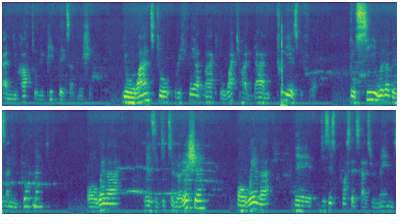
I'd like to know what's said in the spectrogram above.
and you have to repeat the examination. you want to refer back to what you had done two years before to see whether there's an improvement or whether there's a deterioration or whether the disease process has remained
